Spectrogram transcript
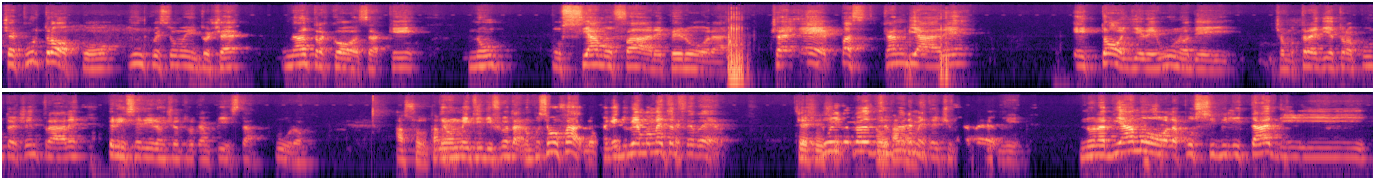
Cioè, purtroppo in questo momento c'è un'altra cosa che non possiamo fare per ora, cioè è pas- cambiare e togliere uno dei diciamo tre dietro la punta centrale per inserire un centrocampista puro. Assolutamente. Nei momenti di difficoltà non possiamo farlo perché dobbiamo mettere. Ferrer. Cioè, sì, l'unica sì, cosa che possiamo fare è metterci Ferrer lì. Non abbiamo la possibilità di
